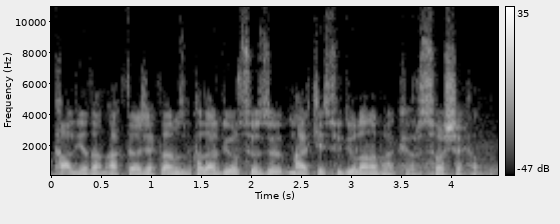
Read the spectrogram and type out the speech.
Kalya'dan aktaracaklarımız bu kadar diyor sözü merkez stüdyolarına bırakıyoruz. Hoşçakalın.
